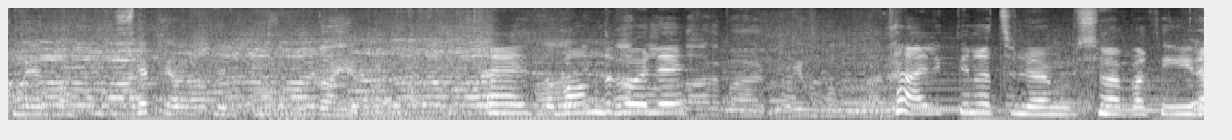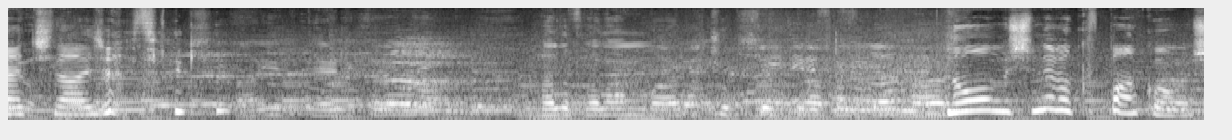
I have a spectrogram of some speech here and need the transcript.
Sümer Bahçesi. Hep alışverişimizi buradan yapardık. Evet babam da böyle Halılar vardı, ev halıları. terliklerini hatırlıyorum. Sümer bakın iğrenç çilacı. Hayır, terlikler. Halı falan vardı. Çok güzel kıyafetler vardı. ne olmuş şimdi vakıf bank olmuş.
